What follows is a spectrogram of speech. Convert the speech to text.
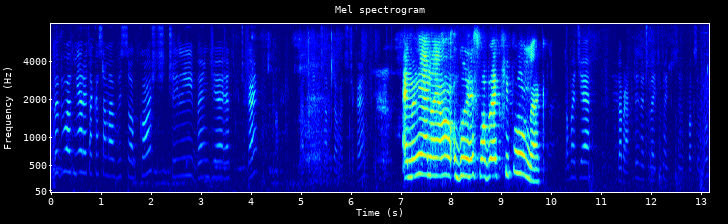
Żeby była w miarę taka sama wysokość, czyli będzie... Czekaj. A można budować, czekaj. No nie, no ja mam ogólnie słaby ekwipunek. To będzie... Dobra, ty zaczynaj tutaj, tu sobie boksa zrób.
